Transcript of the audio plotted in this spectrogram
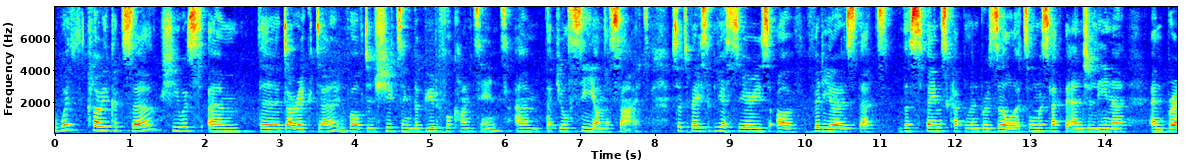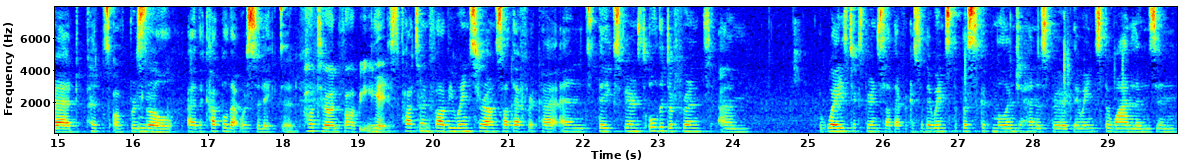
With Chloe Coetze, she was um, the director involved in shooting the beautiful content um, that you'll see on the site. So it's basically a series of videos that this famous couple in Brazil, it's almost like the Angelina and Brad Pitt of Brazil, mm. uh, the couple that was selected. Pato and Fabi. Yes, Pato mm. and Fabi went around South Africa and they experienced all the different um, ways to experience South Africa. So they went to the Biscuit Mill in Johannesburg, they went to the winelands in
